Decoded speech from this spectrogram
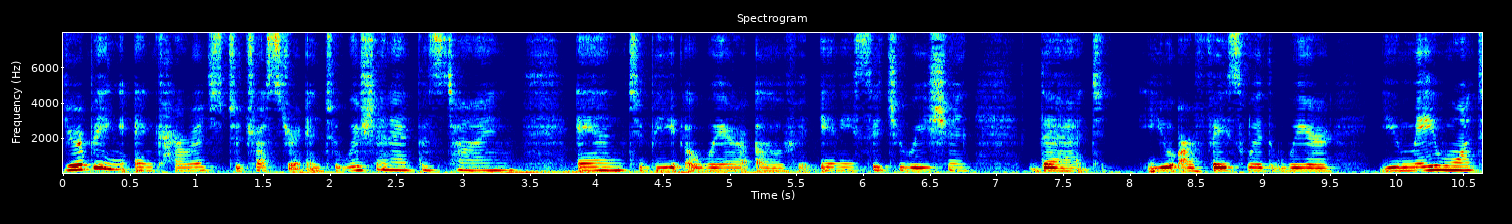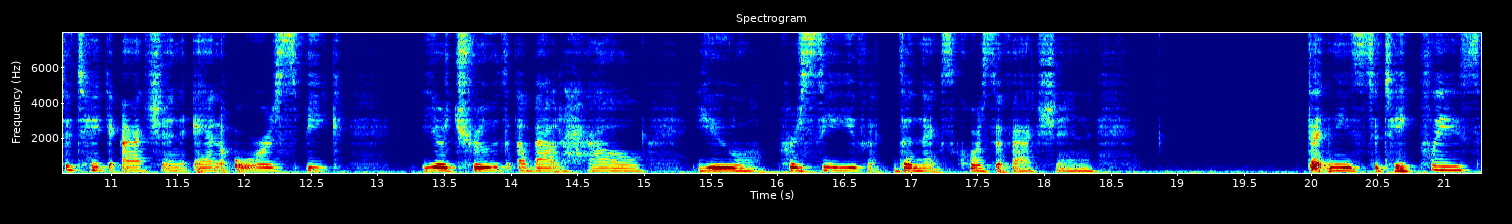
you're being encouraged to trust your intuition at this time and to be aware of any situation that you are faced with where you may want to take action and or speak your truth about how you perceive the next course of action that needs to take place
